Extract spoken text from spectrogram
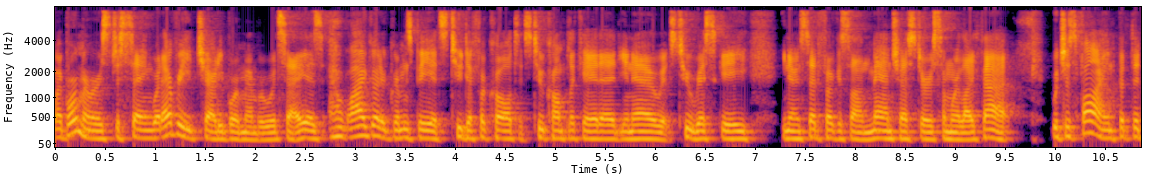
my board members just saying what every charity board member would say is, oh, why go to Grimsby? It's too difficult. It's too complicated. You know, it's too risky. You know, instead focus on Manchester or somewhere like that, which is fine. But the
